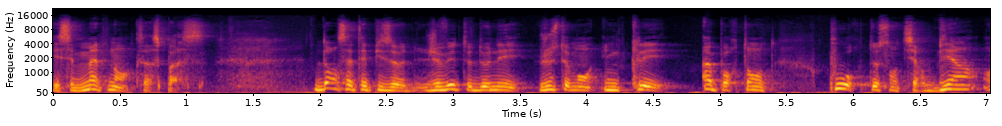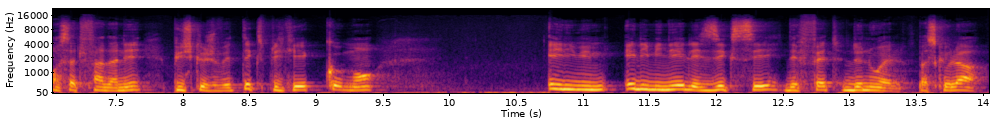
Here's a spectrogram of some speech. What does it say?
et c'est maintenant que ça se passe. Dans cet épisode, je vais te donner justement une clé importante pour te sentir bien en cette fin d'année puisque je vais t'expliquer comment éliminer les excès des fêtes de Noël. Parce que là,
